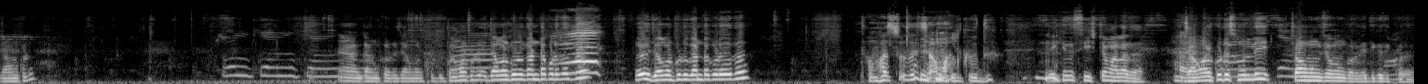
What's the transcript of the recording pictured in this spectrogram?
জামাল কুটু হ্যাঁ গান করো জামাল কুটু জামাল কুটু জামাল কুটু গানটা করে দাও এই জামাল কুটু গানটা করে দাও তোমার শুধু জামাল কুদু এখানে সিস্টেম আলাদা। জামাল কুটু শুনলেই চমং চমং করবে এদিক ওদিক করবে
